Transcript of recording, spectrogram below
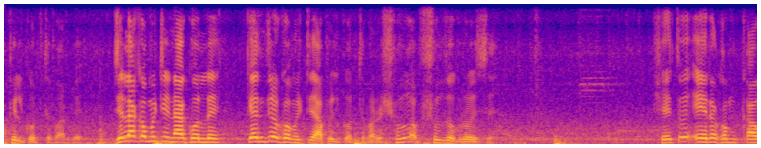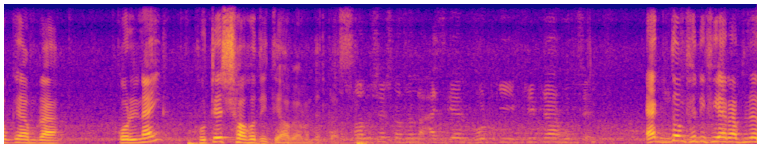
আপিল করতে পারবে। জেলা কমিটি না করলে কেন্দ্রীয় কমিটি আপিল করতে পারবে সব সুযোগ রয়েছে। সেহেতু এরকম কাউকে আমরা করি নাই ভোটের সহ দিতে হবে আমাদের কাছে। একদম ফ্রি ফায়ার আপনারা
